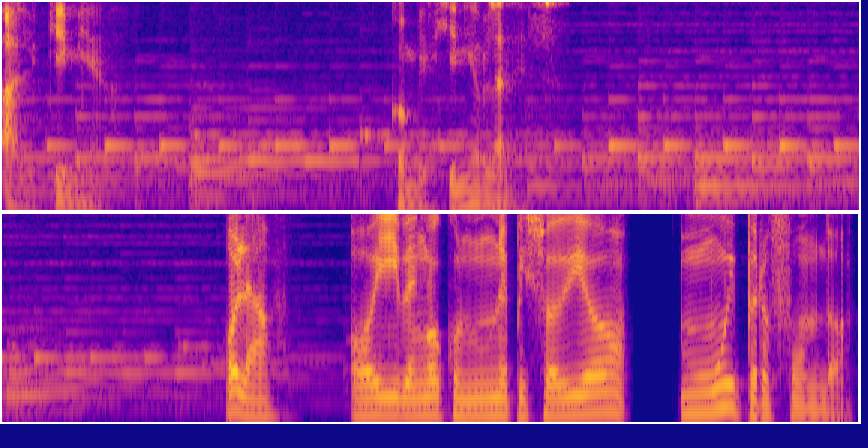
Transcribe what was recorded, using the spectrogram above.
Alquimia con Virginia Blanes. Hola, hoy vengo con un episodio muy profundo.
